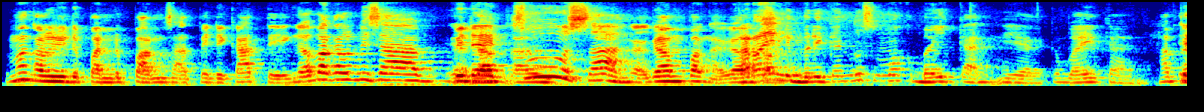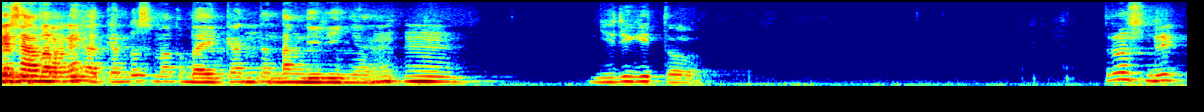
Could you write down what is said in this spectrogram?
Emang kalau di depan-depan saat PDKT nggak bakal bisa bakal. susah nggak gampang nggak gampang karena yang diberikan tuh semua kebaikan iya kebaikan hampir yang sama kan? diperlihatkan tuh semua kebaikan tentang dirinya Mm-mm. Jadi gitu. Terus Drik,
